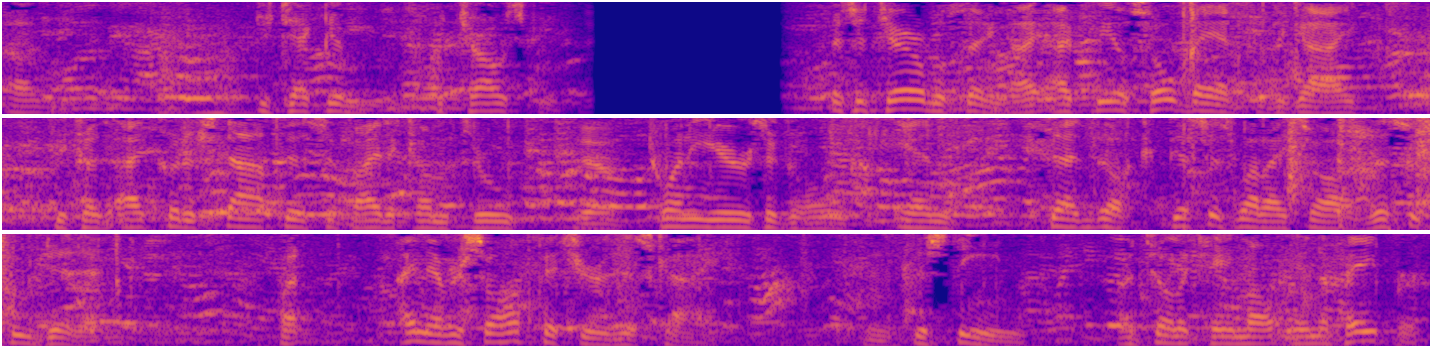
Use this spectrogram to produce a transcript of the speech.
uh, Detective Petrowski. It's a terrible thing. I, I feel so bad for the guy because I could have stopped this if I'd have come through 20 years ago and said, look, this is what I saw. This is who did it. But I never saw a picture of this guy, this Steen, until it came out in the paper.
